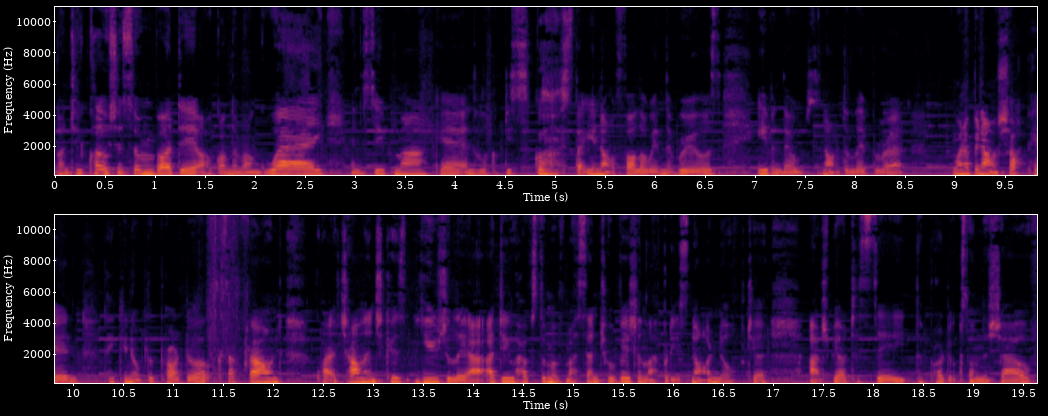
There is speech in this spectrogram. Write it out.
gone too close to somebody or gone the wrong way in the supermarket and the look of disgust that you're not following the rules even though it's not deliberate when I've been out shopping, picking up the products, I've found quite a challenge because usually I, I, do have some of my central vision left, but it's not enough to actually be able to see the products on the shelf.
